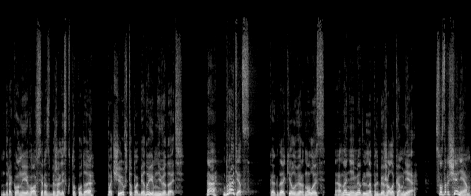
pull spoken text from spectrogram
Драконы и вовсе разбежались кто куда, почуяв, что победу им не видать. «А, братец!» Когда Килл вернулась, она немедленно подбежала ко мне. «С возвращением!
